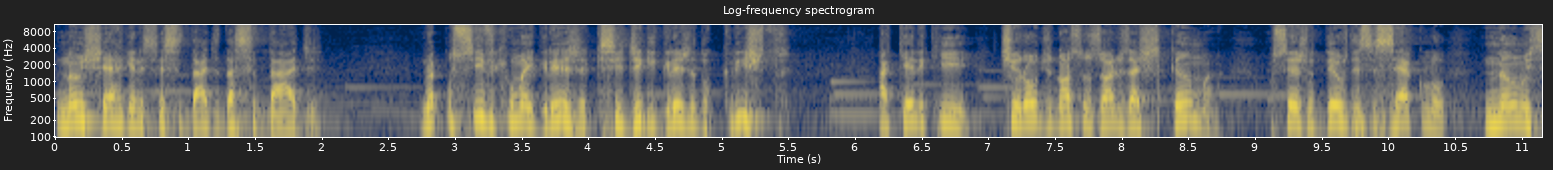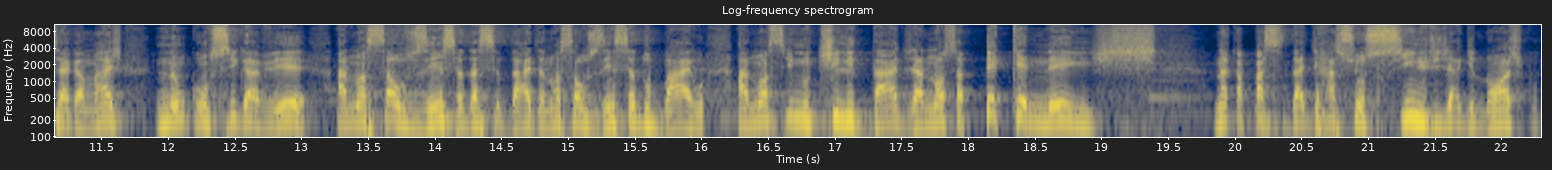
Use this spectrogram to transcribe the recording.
não enxergue a necessidade da cidade. Não é possível que uma igreja que se diga igreja do Cristo, aquele que tirou de nossos olhos a escama, ou seja, o Deus desse século não nos cega mais, não consiga ver a nossa ausência da cidade, a nossa ausência do bairro, a nossa inutilidade, a nossa pequenez na capacidade de raciocínio, de diagnóstico,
